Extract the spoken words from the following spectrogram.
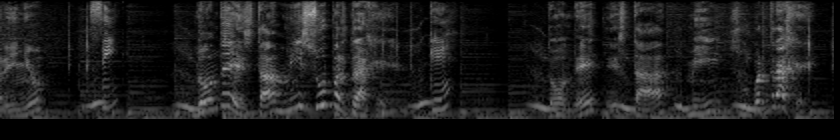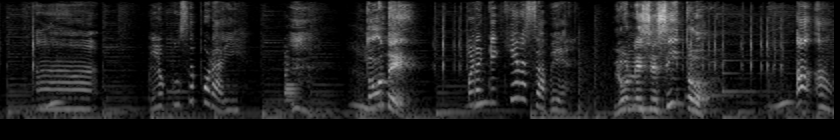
sueño? ¿Sí? ¿Dónde está mi super traje? ¿Qué? ¿Dónde está mi super traje? Ah, lo puse por ahí. ¿Dónde? ¿Para qué quieres saber? ¡Lo necesito! Ah, ah.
